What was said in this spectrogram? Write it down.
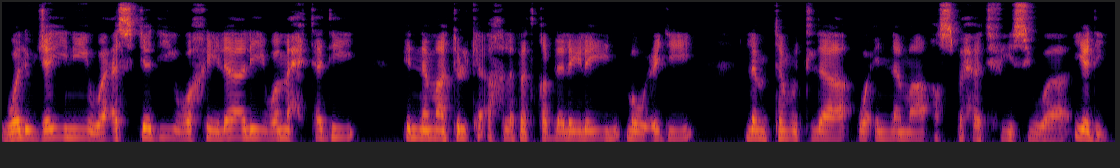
ولجيني وعسجدي وخلالي ومحتدي إنما تلك أخلفت قبل ليلين موعدي لم تمت لا وإنما أصبحت في سوى يدي.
